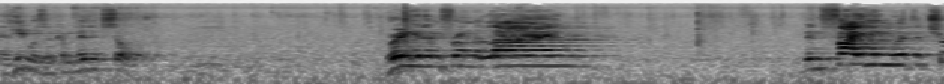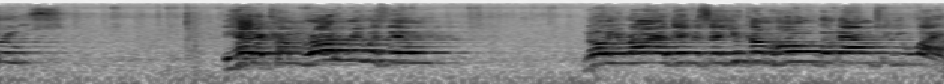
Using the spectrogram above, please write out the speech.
And he was a committed soldier. bringing him from the line, been fighting with the troops. He had a camaraderie with them. No, Uriah, David said, you come home, go down to your wife.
